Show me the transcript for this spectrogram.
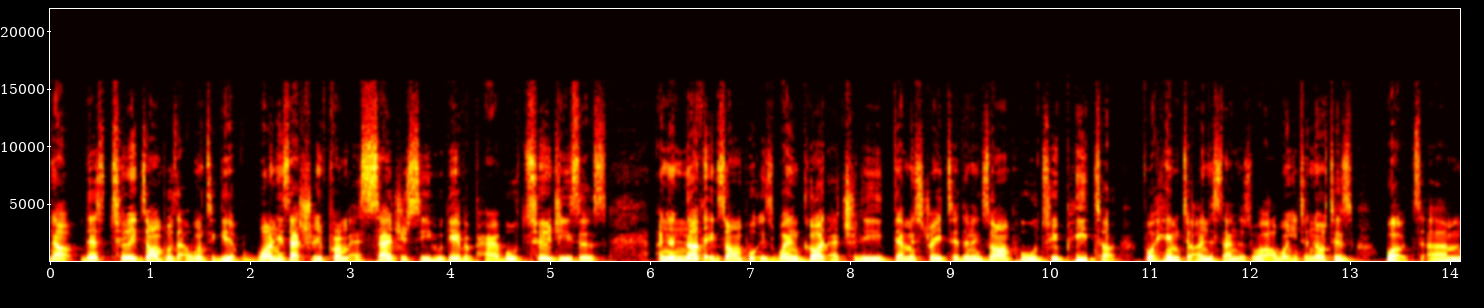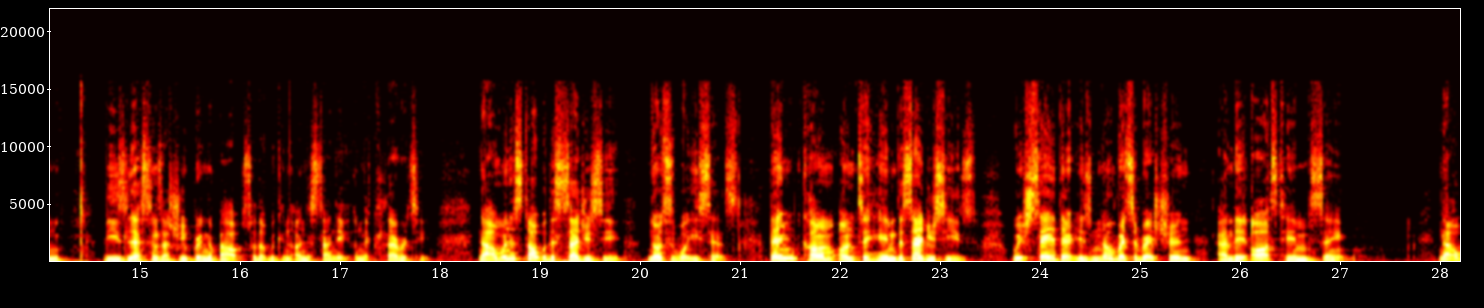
Now, there's two examples that I want to give. One is actually from a Sadducee who gave a parable to Jesus, and another example is when God actually demonstrated an example to Peter for him to understand as well. I want you to notice what um, these lessons actually bring about so that we can understand it in the clarity. Now, I want to start with the Sadducee. Notice what he says. Then come unto him the Sadducees, which say there is no resurrection, and they asked him, saying, now,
